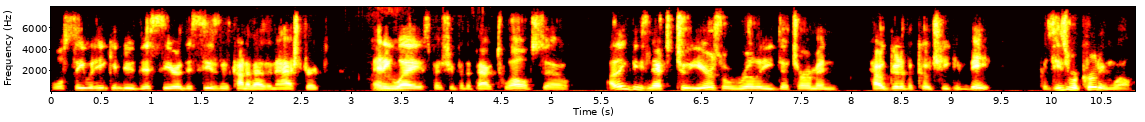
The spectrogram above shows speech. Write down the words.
we'll see what he can do this year. This season's kind of as an asterisk mm-hmm. anyway, mm-hmm. especially for the Pac 12. So I think these next two years will really determine how good of a coach he can be because he's recruiting well.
